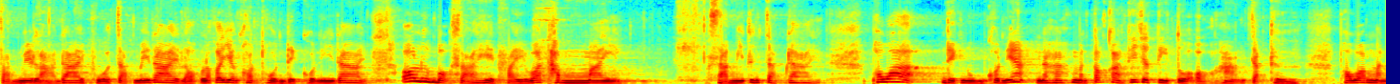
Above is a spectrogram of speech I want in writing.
สรรเวลาได้ผัวจับไม่ได้หรอกแล้วก็ยังคอนโทรลเด็กคนนี้ได้อ้อลืมบอกสาเหตุไปว่าทำไมสามีถึงจับได้ เพราะว่าเด็กหนุ่มคนเนี้ยนะคะมันต้องการที่จะตีตัวออกห่างจากเธอ เพราะว่ามัน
